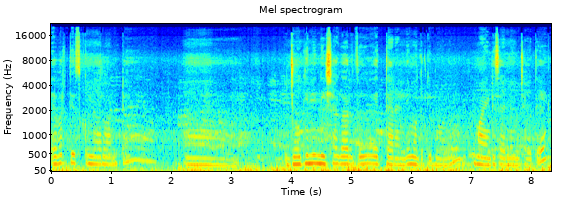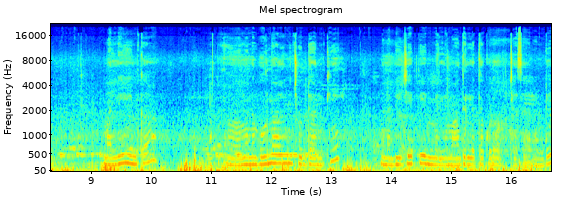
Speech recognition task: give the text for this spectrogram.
ఎవరు తీసుకున్నారు అంటే జోగిని నిషా గారు ఎత్తారండి మొదటి బోనం మా ఇంటి సైడ్ నుంచి అయితే. మళ్ళీ ఇంకా మన బోనాలని చూడడానికి మన బీజేపీ ఎమ్మెల్యే మాధుర్లత కూడా వచ్చేసారండి.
